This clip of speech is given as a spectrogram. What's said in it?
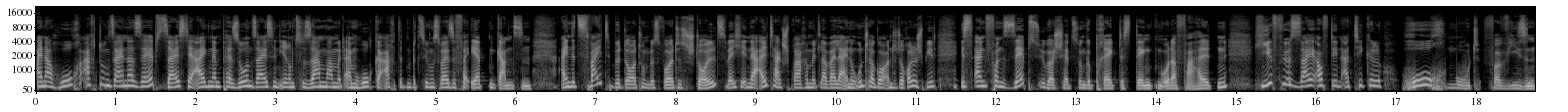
einer Hochachtung seiner selbst, sei es der eigenen Person, sei es in ihrem Zusammenhang mit einem hochgeachteten bzw. verehrten Ganzen. Eine zweite Bedeutung des Wortes Stolz, welche in der Alltagssprache mittlerweile eine untergeordnete Rolle spielt, ist ein von Selbstüberschätzung geprägtes Denken oder Verhalten. Hierfür sei auf den Artikel Hochmut verwiesen.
